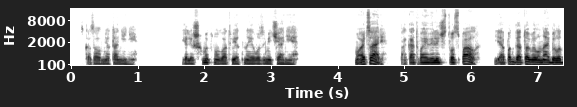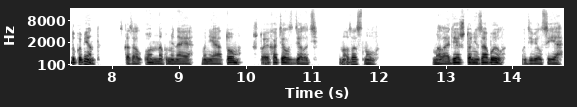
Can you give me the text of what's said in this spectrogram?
— сказал мне Танини. Я лишь хмыкнул в ответ на его замечание. «Мой царь, пока твое величество спал, я подготовил набело документ», — сказал он, напоминая мне о том, что я хотел сделать, но заснул. «Молодец, что не забыл», — удивился я.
